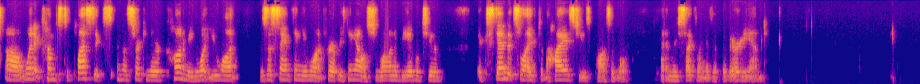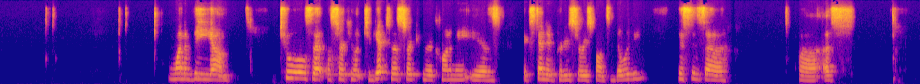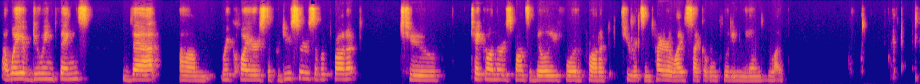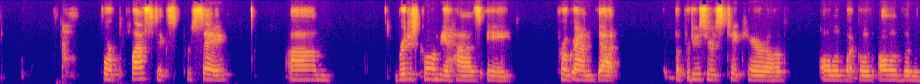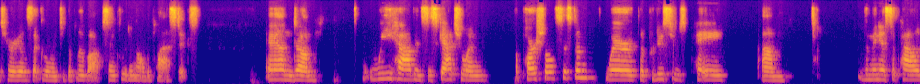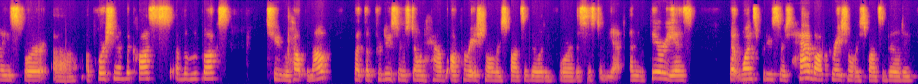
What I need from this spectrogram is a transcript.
uh, when it comes to plastics and the circular economy, what you want is the same thing you want for everything else. You want to be able to extend its life to the highest use possible, and recycling is at the very end. One of the um, tools that the circular to get to a circular economy is extended producer responsibility. This is a, a, a, a way of doing things that um, requires the producers of a product to take on the responsibility for the product through its entire life cycle, including the end of life. For plastics per se, um, British Columbia has a program that the producers take care of all of what goes, all of the materials that go into the blue box, including all the plastics. And um, we have in Saskatchewan a partial system where the producers pay um, the municipalities for uh, a portion of the costs of the blue box to help them out, but the producers don't have operational responsibility for the system yet. And the theory is that once producers have operational responsibility,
